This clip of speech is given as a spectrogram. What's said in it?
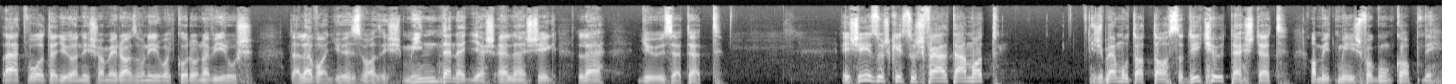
lehet volt egy olyan is, amire az van írva, hogy koronavírus, de le van győzve az is. Minden egyes ellenség legyőzetett. És Jézus Krisztus feltámadt, és bemutatta azt a dicső testet, amit mi is fogunk kapni.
